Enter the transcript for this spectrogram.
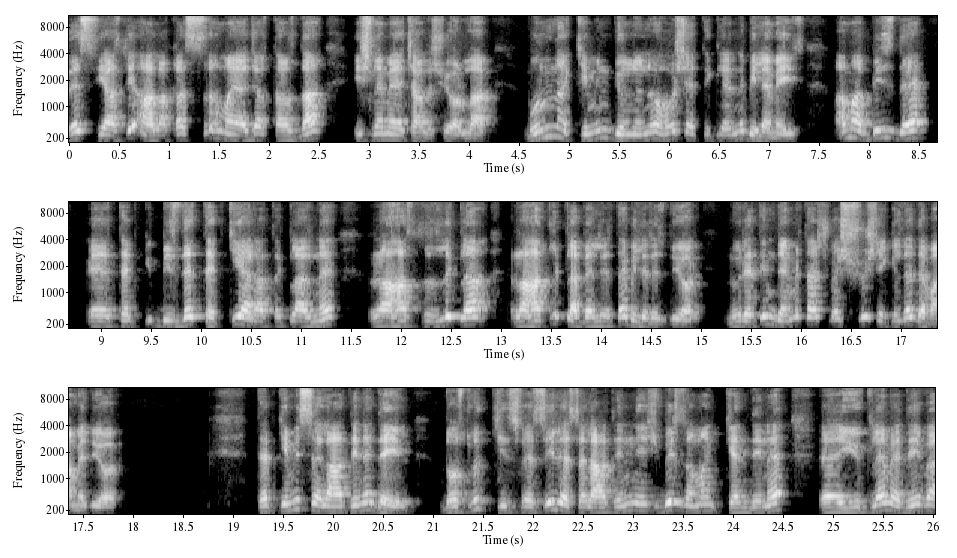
ve siyasi ahlaka sığmayacak tarzda işlemeye çalışıyorlar. Bununla kimin gönlünü hoş ettiklerini bilemeyiz. Ama biz de e, tepki, bizde tepki yarattıklarını rahatsızlıkla rahatlıkla belirtebiliriz diyor. Nurettin Demirtaş ve şu şekilde devam ediyor. Tepkimiz Selahattin'e değil, dostluk kisvesiyle Selahattin'in hiçbir zaman kendine e, yüklemediği ve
